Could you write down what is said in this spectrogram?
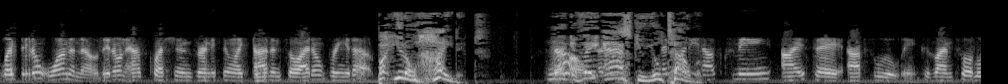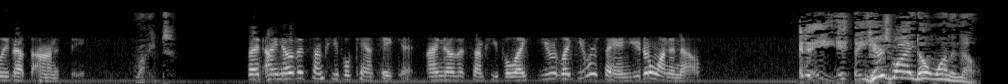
like they don't want to know, they don't ask questions or anything like that, and so I don't bring it up. But you don't hide it. No, if they I mean, ask you, you'll tell them. asks me, I say absolutely because I'm totally about the honesty. Right. But I know that some people can't take it. I know that some people, like you, like you were saying, you don't want to know. It- it- eh, eh, here's why I don't want to know.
